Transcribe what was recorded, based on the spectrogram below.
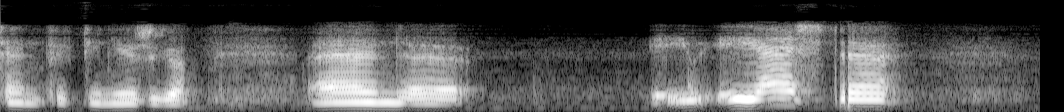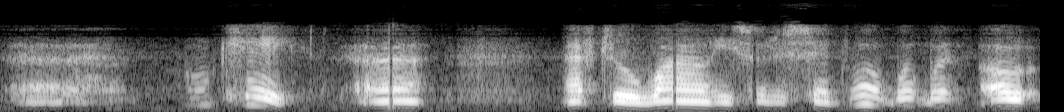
10, 15 years ago, and uh, he, he asked, uh, uh, okay. Uh, after a while, he sort of said, well, well, well oh,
